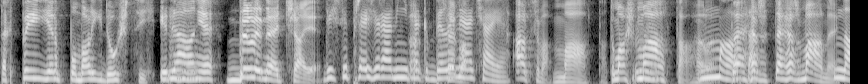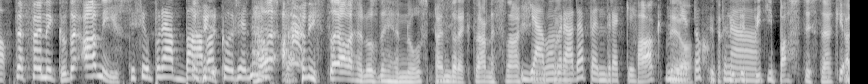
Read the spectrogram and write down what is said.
tak pij jen po malých doušcích. Ideálně bylinné čaje. Když jsi přežraný, tak bylinné No, Třeba. čaje. Ale třeba máta. To máš máta. Hele. Máta. To je, to je heřmánek. No. To je fenikl, to je anís. Ty jsi úplná bába Hele, kořenářka. anís to je ale hnusný hnus, pendrek, to já nesnáším. Já mám úplně. ráda pendreky. Fakt, jo. to I takový ty chutná. pití pasty, to je taky rád,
